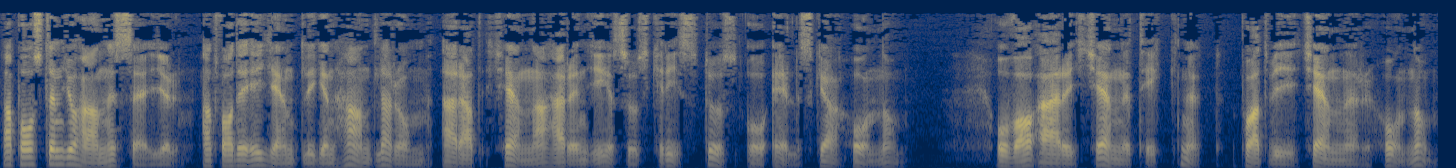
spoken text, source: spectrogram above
Aposteln Johannes säger att vad det egentligen handlar om är att känna Herren Jesus Kristus och älska honom. Och vad är kännetecknet på att vi känner honom?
